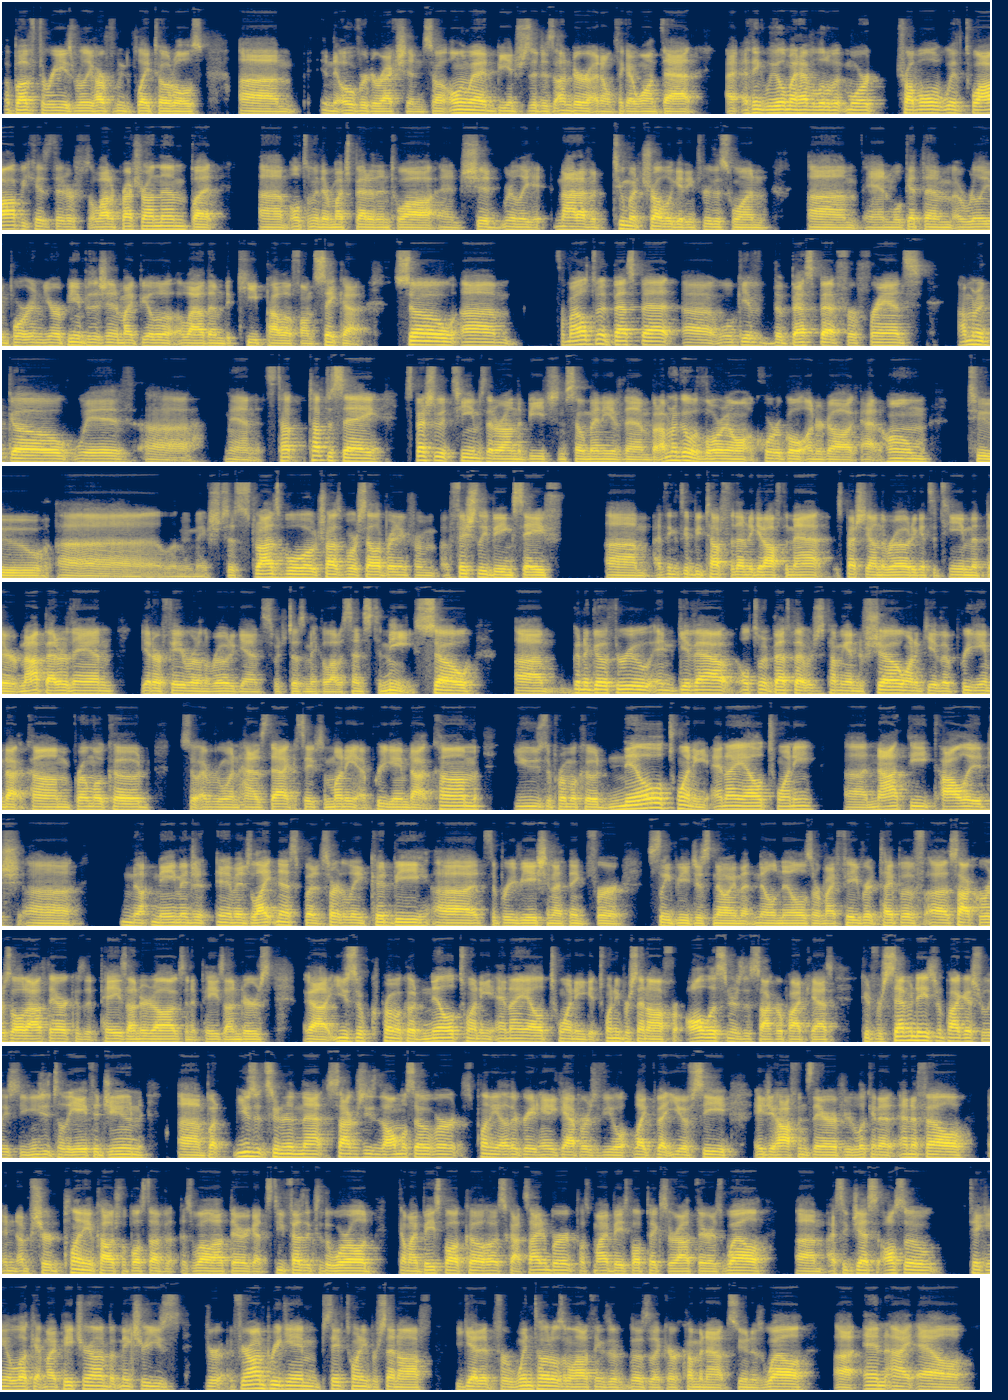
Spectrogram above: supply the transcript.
above three is really hard for me to play totals um, in the over direction. So only way I'd be interested is under. I don't think I want that. I, I think Lille might have a little bit more trouble with Troyes because there's a lot of pressure on them, but um, ultimately they're much better than Troyes and should really not have a, too much trouble getting through this one. Um, and will get them a really important European position. It might be able to allow them to keep Paulo Fonseca. So um, for my ultimate best bet, uh, we'll give the best bet for France. I'm gonna go with uh, man, it's tough tough to say, especially with teams that are on the beach and so many of them. But I'm gonna go with Lorient, a quarter goal underdog at home to uh let me make sure to Strasbourg. Strasbourg celebrating from officially being safe. Um, I think it's gonna be tough for them to get off the mat, especially on the road against a team that they're not better than yet our favorite on the road against, which doesn't make a lot of sense to me. So I'm um, going to go through and give out ultimate best bet, which is coming end of show. Want to give a pregame.com promo code so everyone has that. Can save some money at pregame.com. Use the promo code NIL20, NIL 20, uh, not the college uh, name image, image lightness, but it certainly could be. Uh, it's abbreviation, I think, for sleepy. Just knowing that nil nils are my favorite type of uh, soccer result out there because it pays underdogs and it pays unders. Uh, use the promo code nil twenty nil twenty get twenty percent off for all listeners of the Soccer Podcast. Good for seven days from podcast release. You can use it till the eighth of June. Uh, but use it sooner than that. Soccer season's almost over. There's plenty of other great handicappers. If you like to bet UFC, AJ Hoffman's there. If you're looking at NFL, and I'm sure plenty of college football stuff as well out there. Got Steve Fezzik of the world. Got my baseball co-host Scott Seidenberg, plus my baseball picks are out there as well. Um, I suggest also taking a look at my Patreon, but make sure you use if you're if you're on pregame, save 20% off. You get it for win totals and a lot of things. Those like are coming out soon as well. Uh, NIL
